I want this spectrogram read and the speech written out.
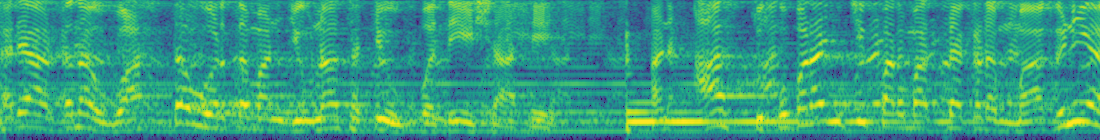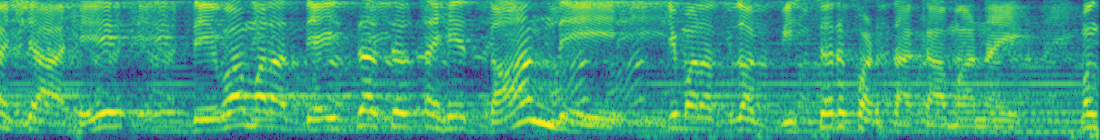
खऱ्या अर्थानं वास्तव वर्तमान जीवनासाठी उपदेश आहे. आणि आज तुकोबरांची परमात्म्याकडे मागणी अशी आहे देवा मला द्यायचं असेल तर हे दान दे की मला तुझा विसर पडता का? कामा नये. मग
